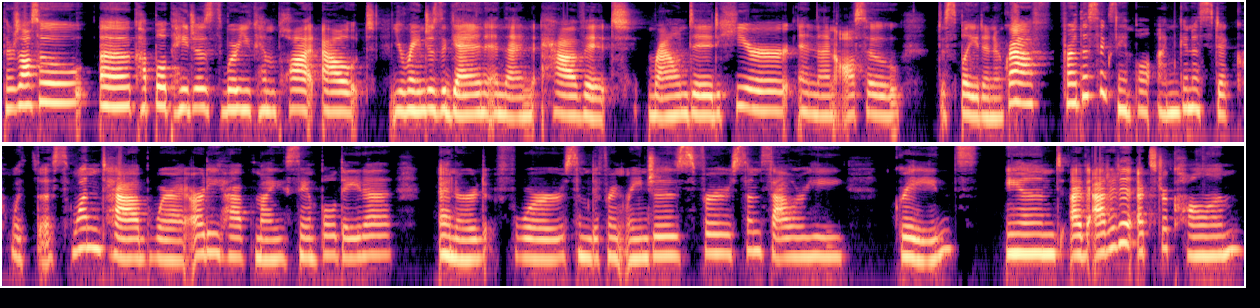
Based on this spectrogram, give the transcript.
There's also a couple pages where you can plot out your ranges again and then have it rounded here and then also displayed in a graph. For this example, I'm going to stick with this one tab where I already have my sample data entered for some different ranges for some salary grades. And I've added an extra column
